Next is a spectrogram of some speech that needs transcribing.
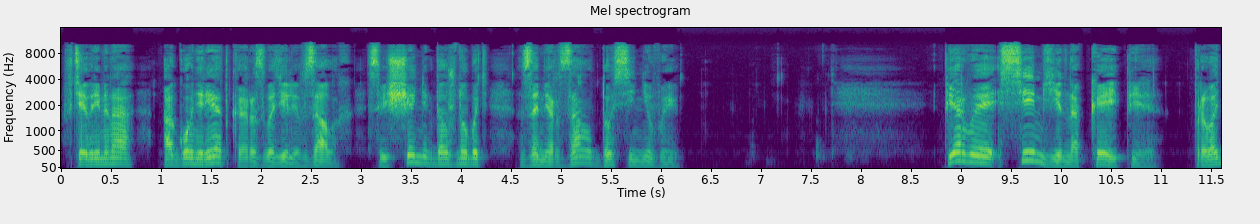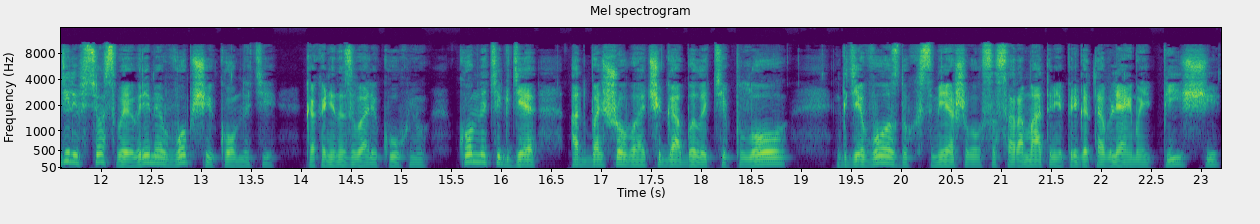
«В те времена огонь редко разводили в залах. Священник, должно быть, замерзал до синевы». Первые семьи на Кейпе проводили все свое время в общей комнате, как они называли кухню, комнате, где от большого очага было тепло, где воздух смешивался с ароматами приготовляемой пищи,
